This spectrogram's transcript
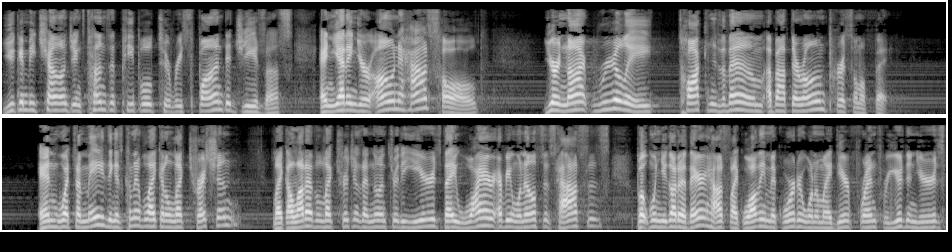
You can be challenging tons of people to respond to Jesus, and yet in your own household, you're not really talking to them about their own personal faith. And what's amazing is kind of like an electrician. Like a lot of electricians I've known through the years, they wire everyone else's houses. But when you go to their house, like Wally McWhirter, one of my dear friends for years and years,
